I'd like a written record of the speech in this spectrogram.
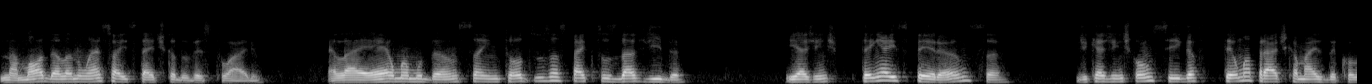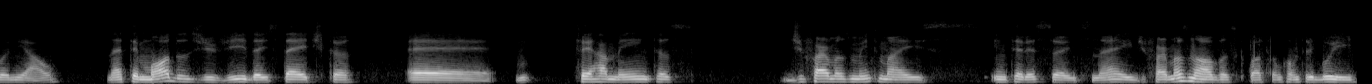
na moda, ela não é só a estética do vestuário. Ela é uma mudança em todos os aspectos da vida. E a gente tem a esperança de que a gente consiga ter uma prática mais decolonial, né? ter modos de vida, estética, é, ferramentas de formas muito mais interessantes, né? E de formas novas que possam contribuir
